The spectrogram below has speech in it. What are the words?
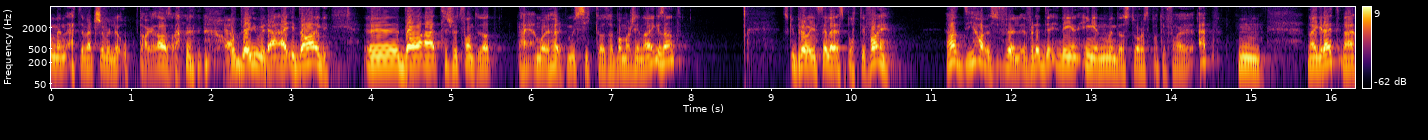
men etter hvert så vil du oppdage det. altså. og det gjorde jeg i dag. Uh, da jeg til slutt fant ut at nei, jeg må jo høre på musikk også på maskina. ikke sant? Skulle prøve å installere Spotify. Ja, de har jo selvfølgelig For det, er ingen Windows Store Spotify-app. Hmm. Nei, greit, men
